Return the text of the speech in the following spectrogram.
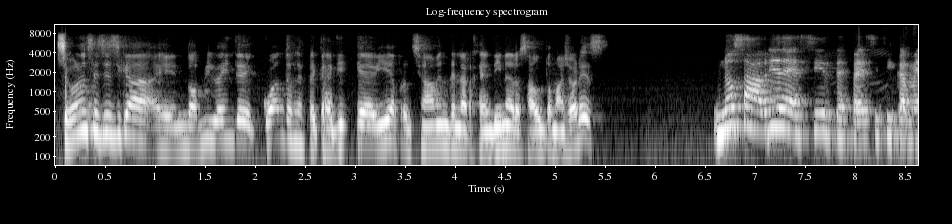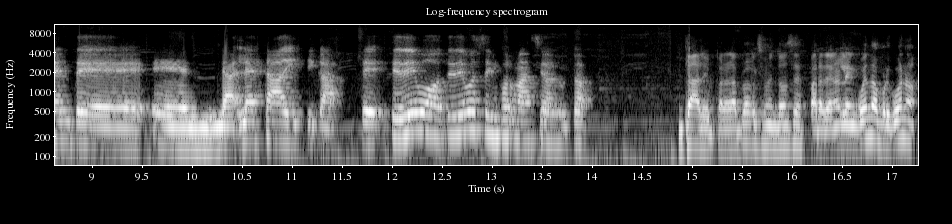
¿Se conoce, Jessica, en 2020 cuánto es la expectativa de vida aproximadamente en la Argentina de los adultos mayores? No sabría decirte específicamente eh, la, estadística. Te, debo, te debo esa información, Lucho. Dale, para la próxima entonces, para tenerla en cuenta, porque bueno,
